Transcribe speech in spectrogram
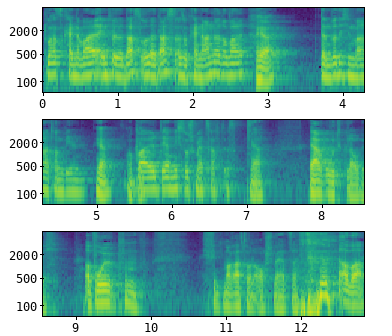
du hast keine Wahl, entweder das oder das, also keine andere Wahl. Ja. Dann würde ich den Marathon wählen. Ja. Okay. Weil der nicht so schmerzhaft ist. Ja. Ja, gut, glaube ich. Obwohl, hm, Ich finde Marathon auch schmerzhaft. aber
